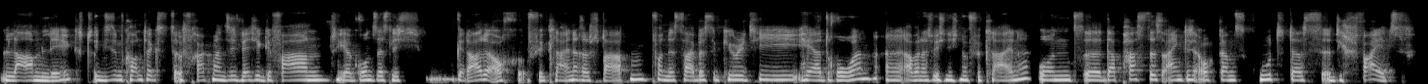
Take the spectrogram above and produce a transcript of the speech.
lahmlegt. In diesem Kontext fragt man sich, welche Gefahren ja grundsätzlich gerade auch für kleinere Staaten von der Cybersecurity her drohen, äh, aber natürlich nicht nur für kleine. Und äh, da passt es eigentlich auch ganz gut, dass die Schweiz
